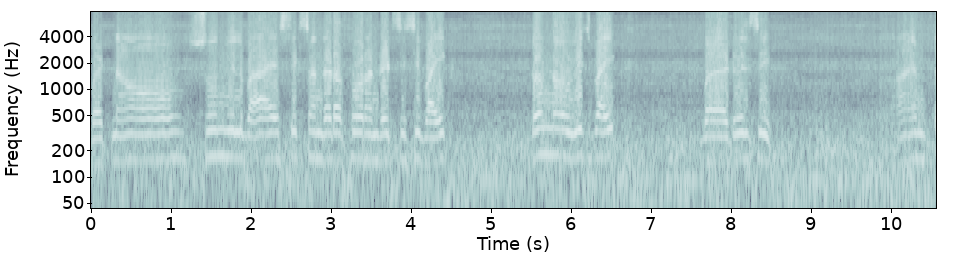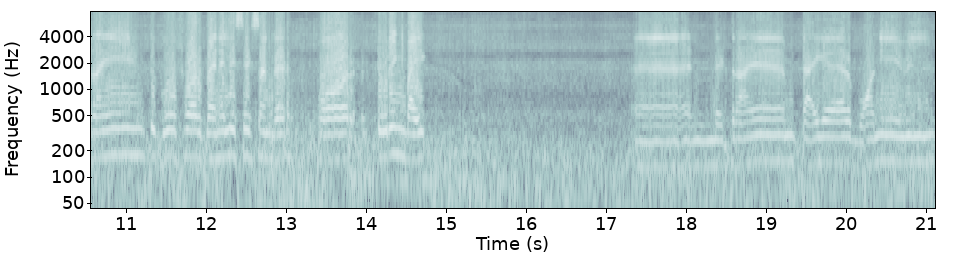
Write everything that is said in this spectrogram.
but now soon we'll buy 600 or 400cc bike. Don't know which bike but we'll see. I am trying to go for Benelli 600 for touring bike Triumph, Tiger, Bonnie will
